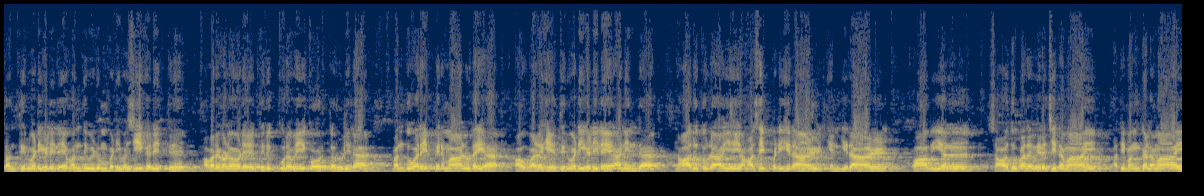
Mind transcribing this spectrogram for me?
தன் திருவடிகளிலே வந்துவிடும்படி வசீகரித்து அவர்களோடு திருக்குறவை கோர்த்தருளின. வந்துவரை பெருமாளுடைய அவ்வழகிய திருவடிகளிலே அணிந்த நாறு துழாயை ஆசைப்படுகிறாள் என்கிறாள். பாவியல் சாதுபத விரச்சிதமாய் அதிமங்கலமாய்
